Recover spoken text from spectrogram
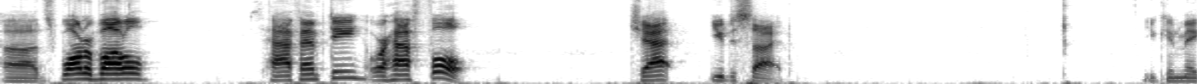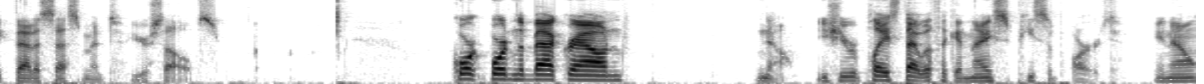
Uh, this water bottle is half empty or half full. Chat, you decide. You can make that assessment yourselves. Corkboard in the background, no. You should replace that with like a nice piece of art, you know?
